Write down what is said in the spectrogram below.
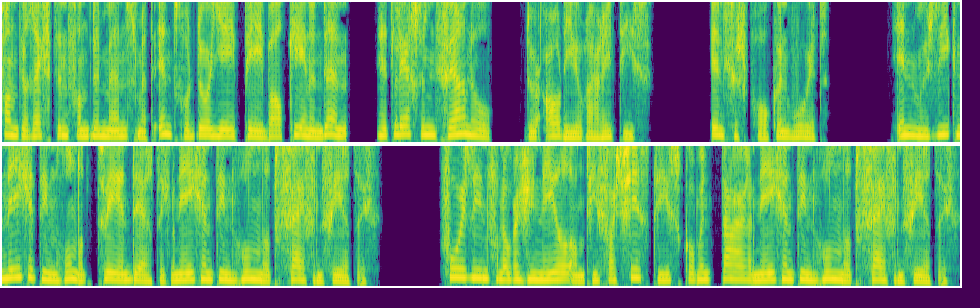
van de Rechten van de Mens met intro door J.P. Balkenenden, Hitlers Inferno, door Audio Rarities. Ingesproken woord. In muziek 1932-1945. Voorzien van origineel antifascistisch commentaar 1945.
